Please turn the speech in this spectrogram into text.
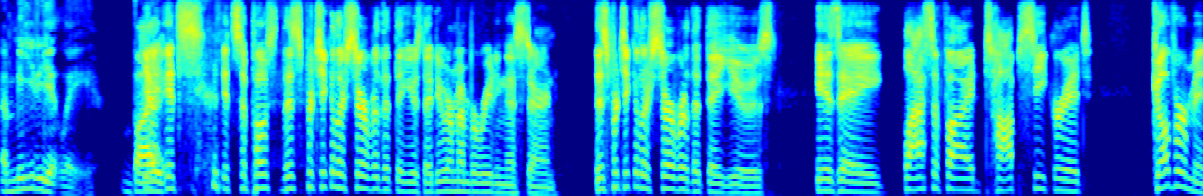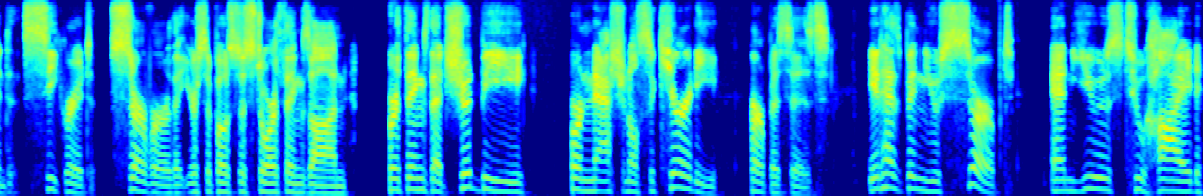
immediately by yeah, it's it's supposed this particular server that they used. I do remember reading this, Darren. This particular server that they used is a classified, top secret, government secret server that you're supposed to store things on for things that should be for national security purposes. It has been usurped and used to hide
